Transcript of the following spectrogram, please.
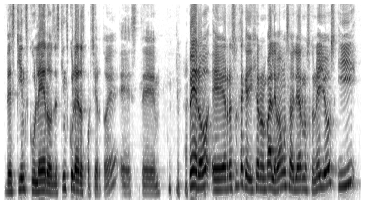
de skins culeros, de skins culeros, por cierto, ¿eh? Este, pero eh, resulta que dijeron, vale, vamos a aliarnos con ellos y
